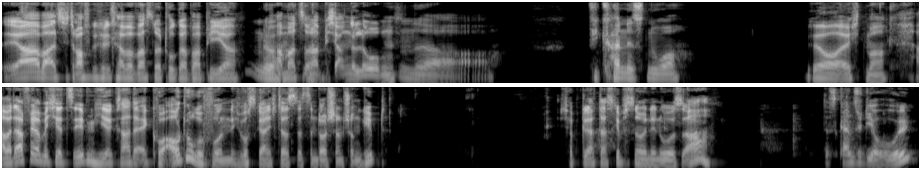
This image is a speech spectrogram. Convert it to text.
Ja, aber als ich draufgeklickt habe, war es nur Druckerpapier. Ja. Amazon habe ich angelogen. Ja. Wie kann es nur? Ja, echt mal. Aber dafür habe ich jetzt eben hier gerade Echo Auto gefunden. Ich wusste gar nicht, dass es das in Deutschland schon gibt. Ich habe gedacht, das gibt es nur in den USA. Das kannst du dir holen?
